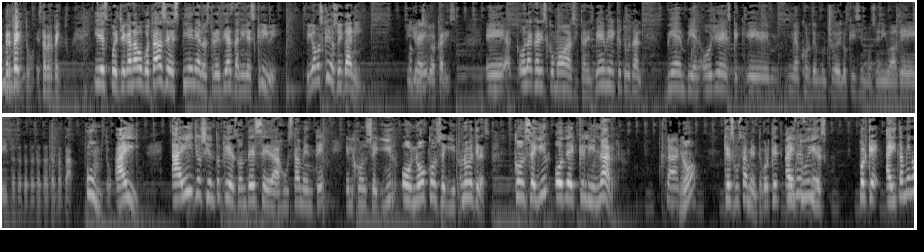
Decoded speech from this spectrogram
Perfecto, está perfecto. Y después llegan a Bogotá, se despiden y a los tres días Dani le escribe. Digamos que yo soy Dani. Y yo le escribo a Caris. Eh, hola Caris, ¿cómo vas? Y Caris, bien, bien, ¿qué tú tal? Bien, bien. Oye, es que eh, me acordé mucho de lo que hicimos en Ibagué y ta, ta, ta, ta, ta, ta, ta, ta. Punto. Ahí. Ahí yo siento que es donde se da justamente el conseguir o no conseguir. No mentiras. Conseguir o declinar. Claro. ¿No? Que es justamente, porque ahí pues tú dices porque ahí también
